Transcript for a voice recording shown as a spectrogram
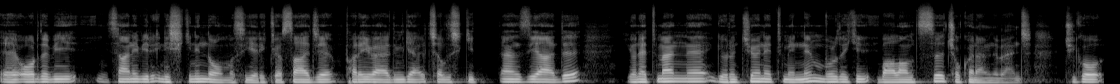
Ee, orada bir insani bir ilişkinin de olması gerekiyor. Sadece parayı verdim gel çalış gitten ziyade yönetmenle görüntü yönetmeninin buradaki bağlantısı çok önemli bence. Çünkü o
